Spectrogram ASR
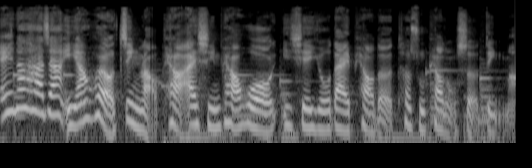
哎，那它这样一样会有敬老票、爱心票或一些优待票的特殊票种设定吗？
